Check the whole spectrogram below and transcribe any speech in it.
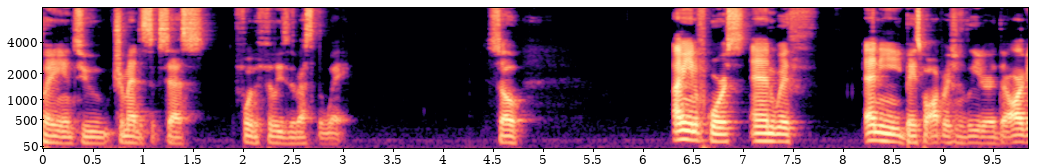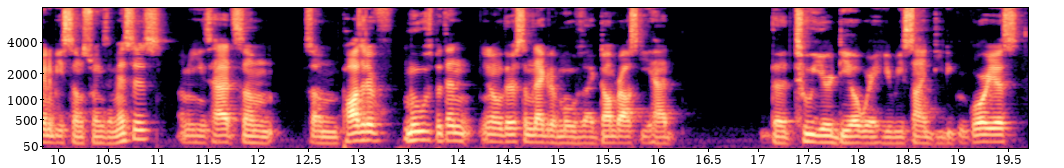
play into tremendous success for the Phillies the rest of the way. So, I mean, of course, and with any baseball operations leader, there are going to be some swings and misses. I mean, he's had some some positive moves, but then you know there's some negative moves. Like Dombrowski had the two year deal where he re-signed Didi Gregorius,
